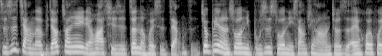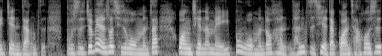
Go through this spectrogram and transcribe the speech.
只是讲的比较专业一点话，其实真的会是这样子，就变成说你不是说你上去好像就是哎会挥剑这样子，不是，就变成说其实我们在往前的每一步，我们都很很仔细的在观察，或者是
